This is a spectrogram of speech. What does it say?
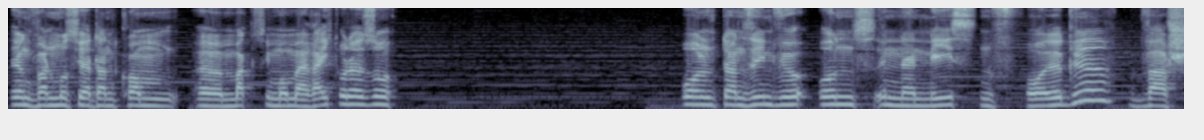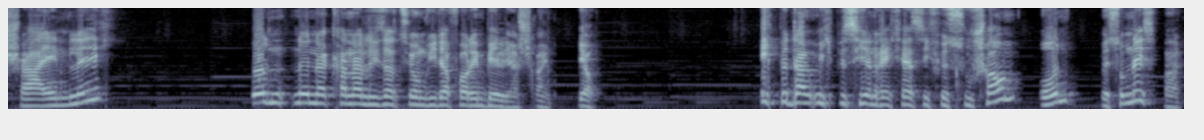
Irgendwann muss ja dann kommen, äh, Maximum erreicht oder so. Und dann sehen wir uns in der nächsten Folge wahrscheinlich unten in der Kanalisation wieder vor dem Belia-Schrein. Jo. Ich bedanke mich bis hierhin recht herzlich fürs Zuschauen und bis zum nächsten Mal.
